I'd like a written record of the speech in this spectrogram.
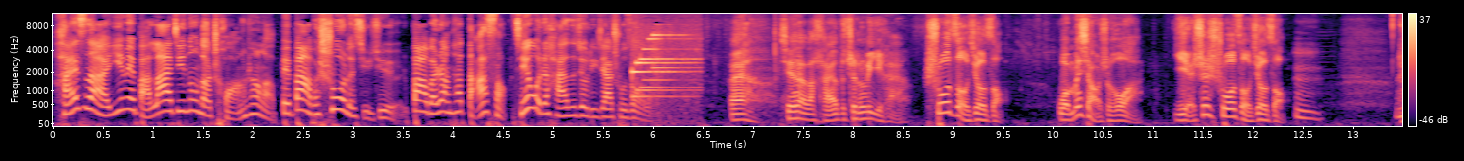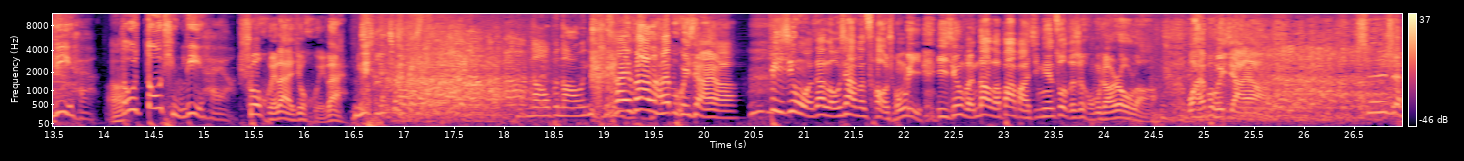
孩子啊，因为把垃圾弄到床上了，被爸爸说了几句，爸爸让他打扫，结果这孩子就离家出走了。哎呀，现在的孩子真厉害啊，说走就走。我们小时候啊，也是说走就走，嗯，厉害，啊都都挺厉害呀、说回来就回来。孬不孬？你开饭了还不回家呀？毕竟我在楼下的草丛里已经闻到了爸爸今天做的是红烧肉了，我还不回家呀？真是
